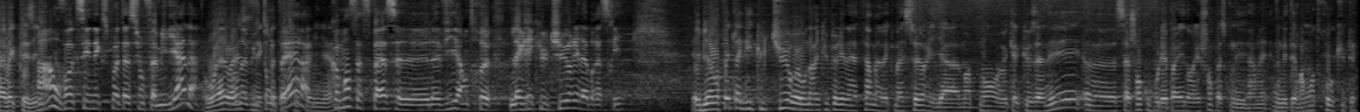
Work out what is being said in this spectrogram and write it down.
Avec plaisir. Hein, on voit que c'est une exploitation familiale. Ouais, ouais, on a vu une ton père. familiale. Comment ça se passe euh, la vie entre l'agriculture et la brasserie? Eh bien, en fait, l'agriculture, euh, on a récupéré la ferme avec ma sœur il y a maintenant euh, quelques années, euh, sachant qu'on voulait pas aller dans les champs parce qu'on on était vraiment trop occupés.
